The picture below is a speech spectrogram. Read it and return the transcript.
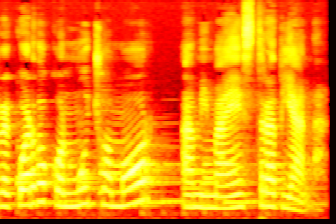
Recuerdo con mucho amor a mi maestra Diana.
